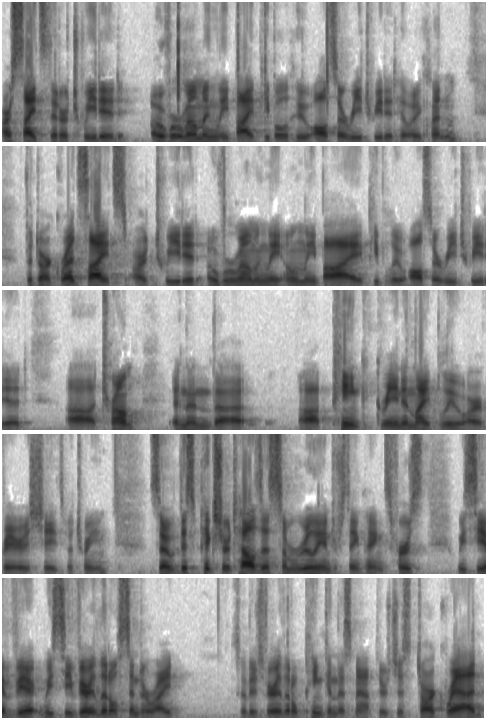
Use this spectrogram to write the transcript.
are sites that are tweeted overwhelmingly by people who also retweeted Hillary Clinton. The dark red sites are tweeted overwhelmingly only by people who also retweeted uh, Trump. And then the uh, pink, green, and light blue are various shades between. So this picture tells us some really interesting things. First, we see, a we see very little center right so there's very little pink in this map. There's just dark red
